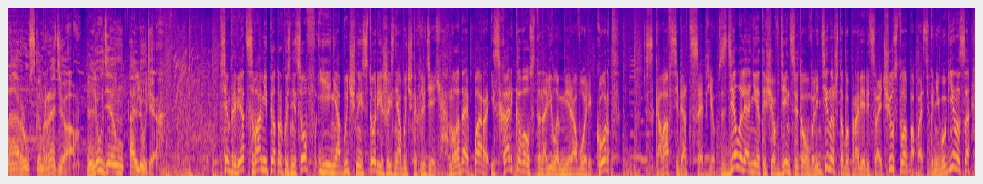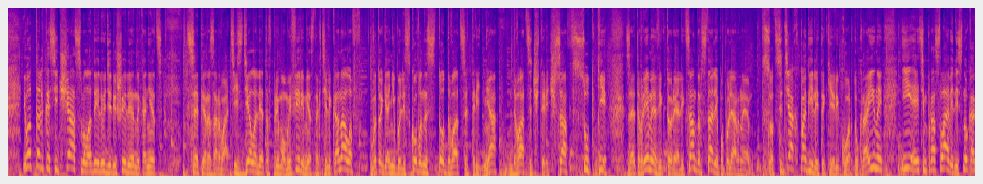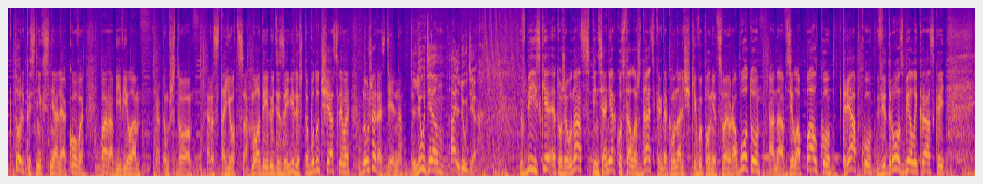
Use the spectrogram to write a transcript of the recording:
На русском радио «Людям о людях». Всем привет, с вами Петр Кузнецов и необычные истории жизни обычных людей. Молодая пара из Харькова установила мировой рекорд сковав себя цепью. Сделали они это еще в день Святого Валентина, чтобы проверить свои чувства, попасть в книгу Гиннесса. И вот только сейчас молодые люди решили, наконец, цепи разорвать. И сделали это в прямом эфире местных телеканалов. В итоге они были скованы 123 дня, 24 часа в сутки. За это время Виктория и Александр стали популярны в соцсетях, побили такие рекорд Украины и этим прославились. Но как только с них сняли оковы, пара объявила о том, что расстается. Молодые люди заявили, что будут счастливы, но уже раздельно. Людям о людях. В Бийске, это уже у нас, пенсионерку стала ждать, когда коммунальщики выполнят свою работу. Она взяла палку, тряпку, ведро с белой краской.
